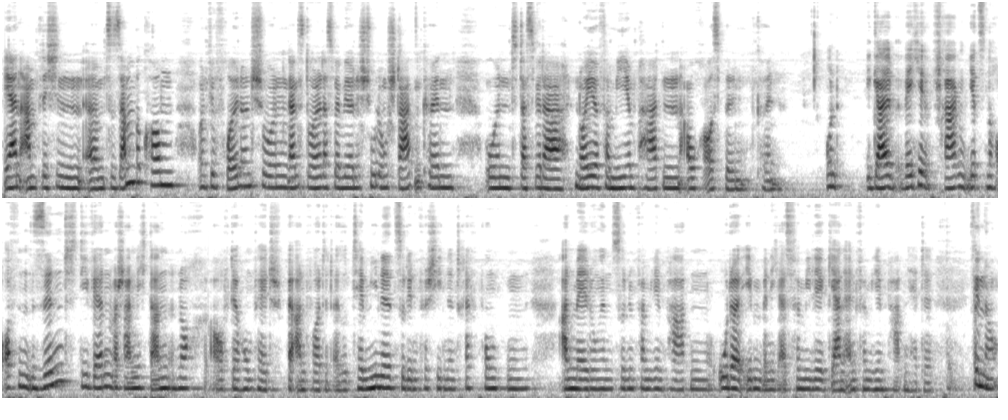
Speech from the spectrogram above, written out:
Ehrenamtlichen ähm, zusammenbekommen. Und wir freuen uns schon ganz doll, dass wir wieder eine Schulung starten können und dass wir da neue Familienpaten auch ausbilden können. Und egal welche Fragen jetzt noch offen sind, die werden wahrscheinlich dann noch auf der Homepage beantwortet. Also Termine zu den verschiedenen Treffpunkten, Anmeldungen zu den Familienpaten oder eben, wenn ich als Familie gerne einen Familienpaten hätte. Genau.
